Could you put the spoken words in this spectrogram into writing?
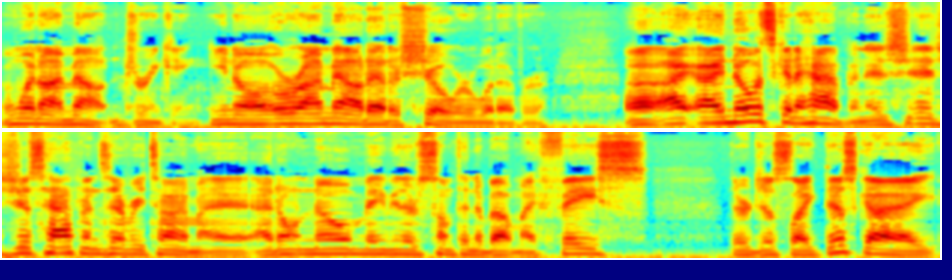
And when I'm out drinking, you know, or I'm out at a show or whatever. Uh, I, I know it's going to happen. It, it just happens every time. I, I don't know. Maybe there's something about my face. They're just like, this guy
